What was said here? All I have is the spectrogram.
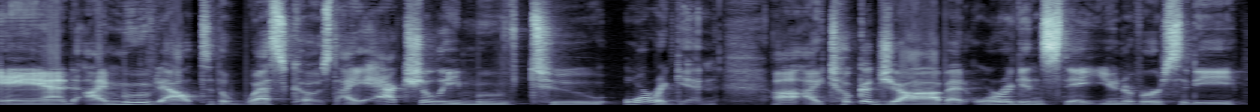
and I moved out to the West Coast. I actually moved to Oregon. Uh, I took a job at Oregon State University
